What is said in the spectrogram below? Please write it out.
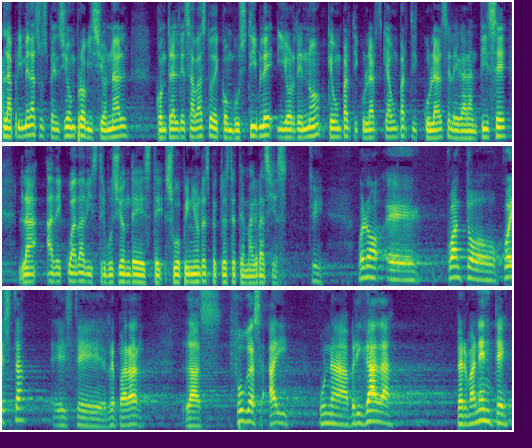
la primera suspensión provisional contra el desabasto de combustible y ordenó que, un particular, que a un particular se le garantice la adecuada distribución de este. Su opinión respecto a este tema. Gracias. Sí. Bueno, eh, ¿cuánto cuesta este, reparar las fugas? Hay una brigada permanente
